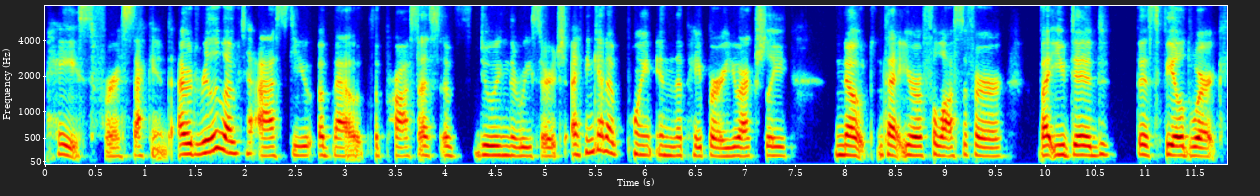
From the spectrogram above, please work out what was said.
pace for a second i would really love to ask you about the process of doing the research. I think at a point in the paper you actually note that you're a philosopher but you did this field work.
